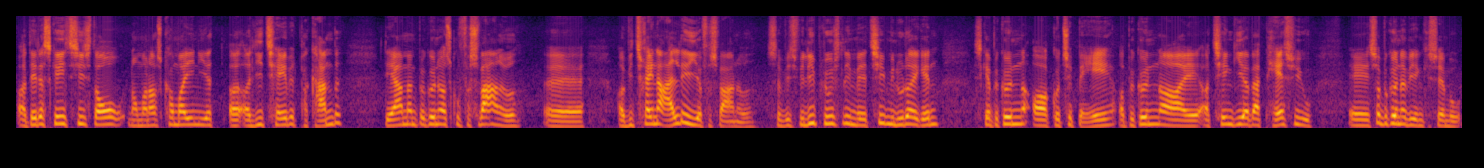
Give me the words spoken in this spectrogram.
Og det, der skete sidste år, når man også kommer ind i at, at, at lige tabe et par kampe, det er, at man begynder at skulle forsvare noget. Øh, og vi træner aldrig i at forsvare noget. Så hvis vi lige pludselig med 10 minutter igen skal begynde at gå tilbage og begynde at, øh, at tænke i at være passiv, øh, så begynder vi at indkassere mål,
